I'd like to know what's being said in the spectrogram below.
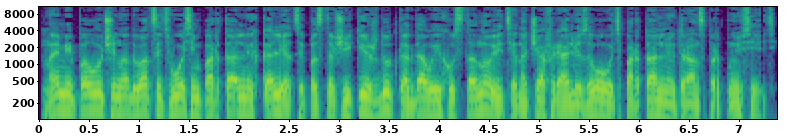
Нами получено 28 портальных колец, и поставщики ждут, когда вы их установите, начав реализовывать портальную транспортную сеть.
